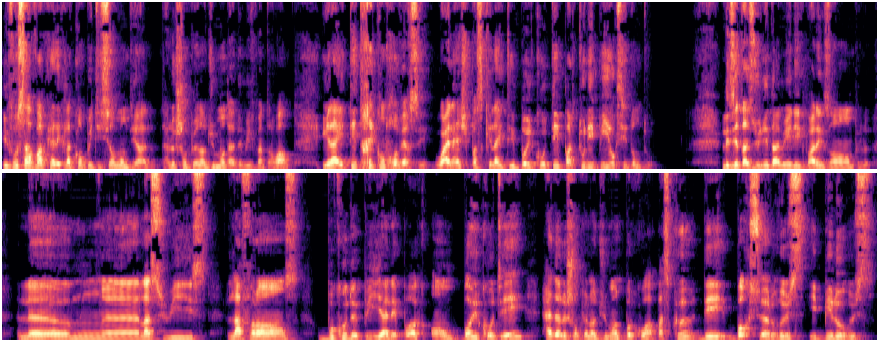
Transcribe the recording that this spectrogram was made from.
Il faut savoir qu'avec la compétition mondiale, le championnat du monde en 2023, il a été très controversé. Walèche parce qu'il a été boycotté par tous les pays occidentaux. Les États-Unis d'Amérique, par exemple, le, euh, la Suisse, la France, beaucoup de pays à l'époque ont boycotté le championnat du monde. Pourquoi? Parce que des boxeurs russes et biélorusses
